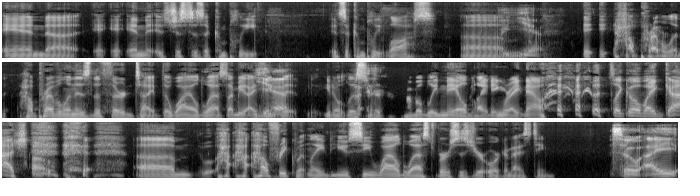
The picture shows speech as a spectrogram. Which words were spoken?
and and it's just as a complete it's a complete loss. Um, yeah. It, it, how prevalent? How prevalent is the third type, the Wild West? I mean, I think yeah. that you know listeners are probably nail biting right now. it's like, oh my gosh! Oh. um, how, how frequently do you see Wild West versus your organized team? So I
